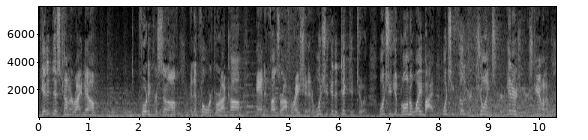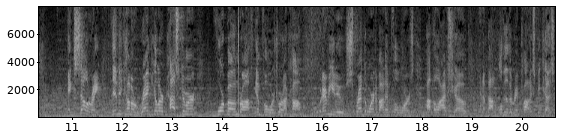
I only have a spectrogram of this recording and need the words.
Get it discounted right now. 40% off at InfoWarsStore.com, and it funds our operation. And once you get addicted to it, once you get blown away by it, once you feel your joints, your energy, your stamina accelerate, then become a regular customer for Bone Broth, InfoWarsStore.com. Whatever you do, spread the word about InfoWars, about the live show, and about all the other great products because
